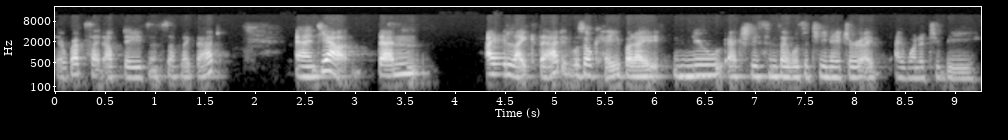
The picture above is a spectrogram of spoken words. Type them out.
their website updates and stuff like that and yeah then i liked that it was okay but i knew actually since i was a teenager i, I wanted to be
